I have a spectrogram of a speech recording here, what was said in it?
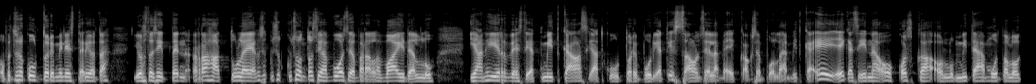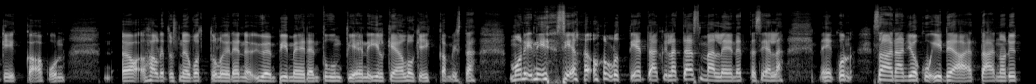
opetus- ja kulttuuriministeriötä, josta sitten rahat tulee ja se on tosiaan vuosien varrella vaihdellut ihan hirveästi, että mitkä asiat kulttuuribudjetissa on siellä Veikkauksen puolella ja mitkä ei, eikä siinä ole koskaan ollut mitään muuta logiikkaa kuin hallitusneuvotteluiden yön pimeiden tuntien ilkeä logiikka, mistä moni niin siellä ollut tietää kyllä täsmälleen, että siellä niin kun saadaan joku idea, että no nyt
